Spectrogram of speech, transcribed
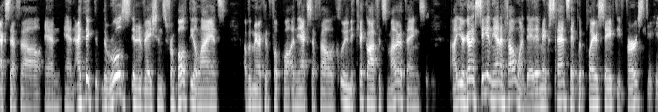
xfl and and i think the, the rules innovations from both the alliance of American football and the XFL, including the kickoff and some other things. Uh, you're going to see in the NFL one day. They make sense. They put player safety 1st mm-hmm.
